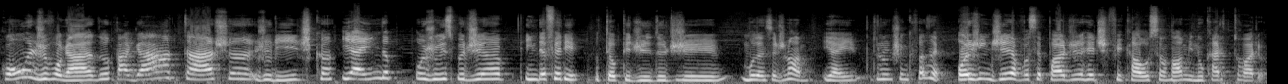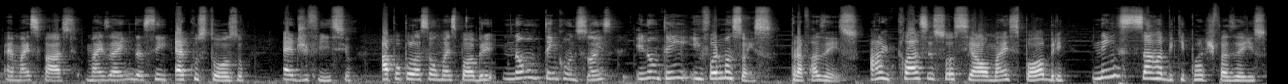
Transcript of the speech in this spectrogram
com um advogado, pagar a taxa jurídica e ainda o juiz podia indeferir o teu pedido de mudança de nome. E aí tu não tinha o que fazer. Hoje em dia você pode retificar o seu nome no cartório, é mais fácil, mas ainda assim é custoso, é difícil. A população mais pobre não tem condições e não tem informações para fazer isso. A classe social mais pobre nem sabe que pode fazer isso,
